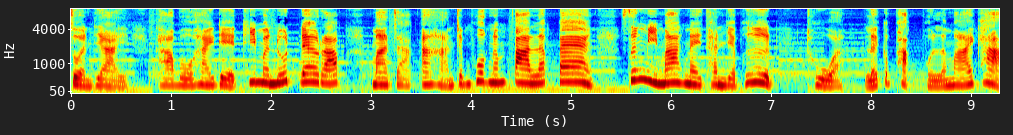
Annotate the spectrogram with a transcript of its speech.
ส่วนใหญ่คาร์โบไฮเดรตที่มนุษย์ได้รับ มาจากอาหารจำพวกน้ำตาลและแป้ง ซึ่งมีมากในธัญพืช ถั่ว และก็ผักผลไม้ค่ะ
